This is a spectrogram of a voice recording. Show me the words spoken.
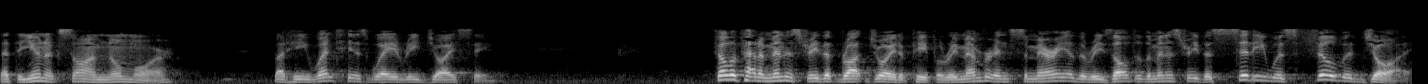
that the eunuch saw him no more, but he went his way rejoicing. Philip had a ministry that brought joy to people. Remember in Samaria, the result of the ministry, the city was filled with joy.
